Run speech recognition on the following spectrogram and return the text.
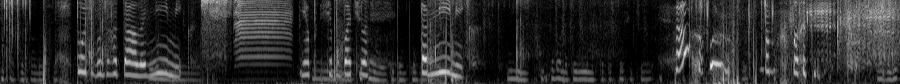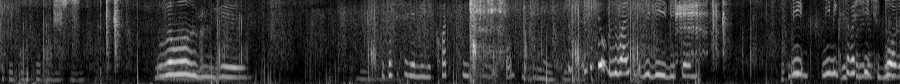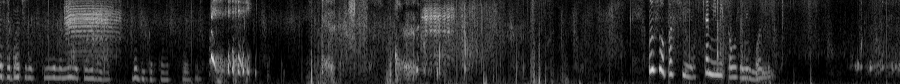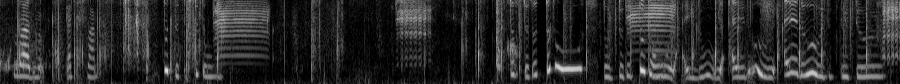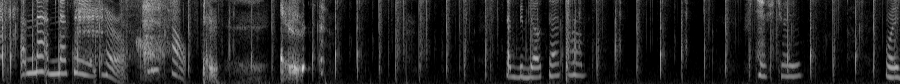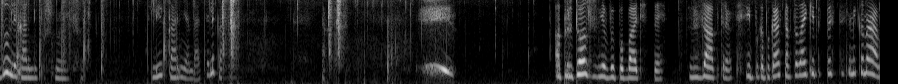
яка злякалася. Точно згадала, мімік. Я б ще побачила. Там мімік. Мімік, ти сама на той міміка похожа чогось. Там хватить. Може, я такий телефон Ти кажеш, що я мімік, хватить своїм міміком. Ти стріляєш. Що що ти обзиваєш мене міміком? Мі, мімік це вообще чудовисько. побачила, тут мені на міміка і на Бубіка стала похожа. Ну що, пошли. Там міміка вже не ходить. Ладно, я пішла. Ту-ту-ту-ту-ту. Ту-ту-ту-ту-ту. Ту-ту-ту-ту-ту. Я йду, я йду, я йду. Ту-ту-ту. I'm a McQueen girl. I'm cow. Так, бібліотека. Що я ще? Ой, йду в лікарню пошну щось. Лікарня, да, це лікарня. Так. А продовження ви побачите завтра. Всім пока-пока, ставте лайки, підписуйтесь на мій канал.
